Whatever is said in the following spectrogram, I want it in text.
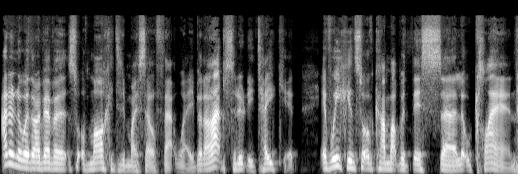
I don't know whether I've ever sort of marketed myself that way, but I'll absolutely take it. If we can sort of come up with this uh, little clan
